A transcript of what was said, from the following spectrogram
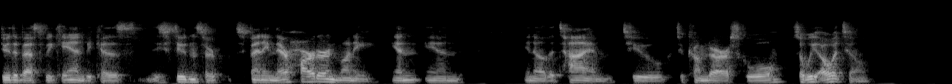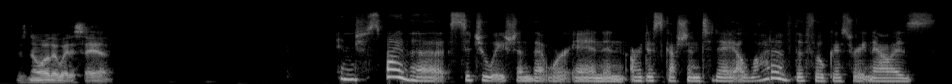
do the best we can because these students are spending their hard-earned money and and you know the time to to come to our school. So we owe it to them there's no other way to say it. And just by the situation that we're in and our discussion today a lot of the focus right now is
